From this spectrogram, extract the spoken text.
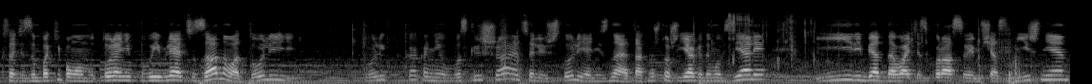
Кстати, зомбаки, по-моему, то ли они появляются заново, то ли... То ли как они воскрешаются или что ли, я не знаю. Так, ну что ж, ягоды мы взяли. И, ребят, давайте сбрасываем сейчас лишнее.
